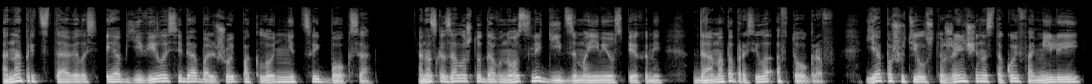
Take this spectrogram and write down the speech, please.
Она представилась и объявила себя большой поклонницей бокса. Она сказала, что давно следит за моими успехами. Дама попросила автограф. Я пошутил, что женщина с такой фамилией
